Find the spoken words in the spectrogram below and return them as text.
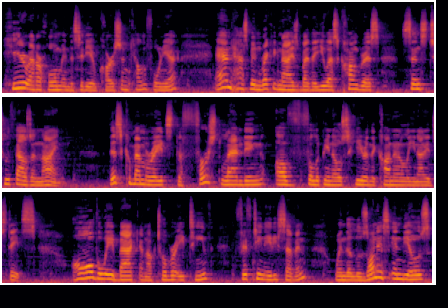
here at our home in the city of Carson, California, and has been recognized by the US Congress since 2009. This commemorates the first landing of Filipinos here in the continental United States, all the way back on October 18th, 1587, when the Luzones Indios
